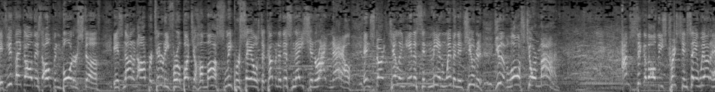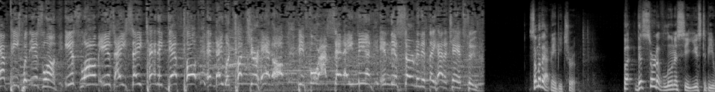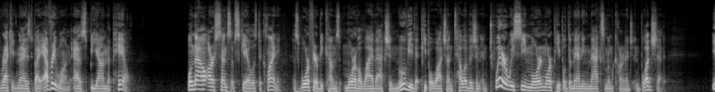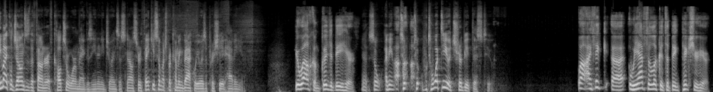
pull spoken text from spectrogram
If you think all this open border stuff is not an opportunity for a bunch of Hamas sleeper cells to come into this nation right now and start killing innocent men, women, and children, you have lost your mind. I'm sick of all these Christians saying we ought to have peace with Islam. Islam is a satanic death cult, and they would cut your head off before I said amen in this sermon if they had a chance to. Some of that may be true. But this sort of lunacy used to be recognized by everyone as beyond the pale. Well, now our sense of scale is declining. As warfare becomes more of a live action movie that people watch on television and Twitter, we see more and more people demanding maximum carnage and bloodshed. E. Michael Jones is the founder of Culture War magazine, and he joins us now. Sir, thank you so much for coming back. We always appreciate having you. You're welcome. Good to be here. Yeah, so, I mean, to, uh, to, to what do you attribute this to? Well, I think uh, we have to look at the big picture here.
